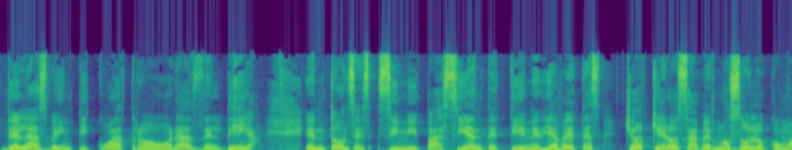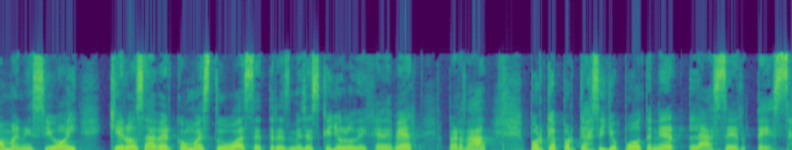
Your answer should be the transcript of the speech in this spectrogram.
de las 24 horas del día. Entonces, si mi paciente tiene diabetes, yo quiero saber no solo cómo amaneció hoy, quiero saber cómo estuvo hace tres meses que yo lo dejé de ver, ¿verdad? ¿Por qué? Porque así yo puedo tener la certeza.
